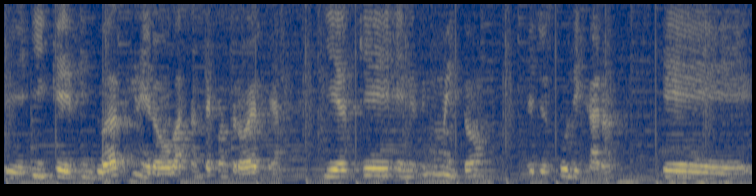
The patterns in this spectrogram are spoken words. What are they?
eh, y que sin duda generó bastante controversia. Y es que en ese momento ellos publicaron que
